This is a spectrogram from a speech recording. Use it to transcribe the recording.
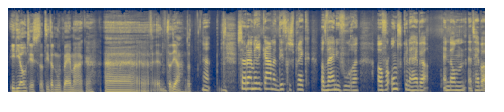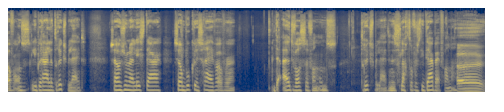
idioot is dat hij dat moet meemaken. Dat, ja, dat, Ja. Zouden Amerikanen dit gesprek wat wij nu voeren over ons kunnen hebben en dan het hebben over ons liberale drugsbeleid? Zou een journalist daar zo'n boek kunnen schrijven over de uitwassen van ons drugsbeleid en de slachtoffers die daarbij vallen? Eh,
